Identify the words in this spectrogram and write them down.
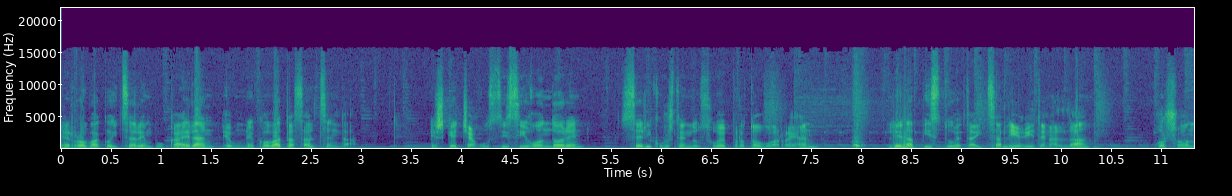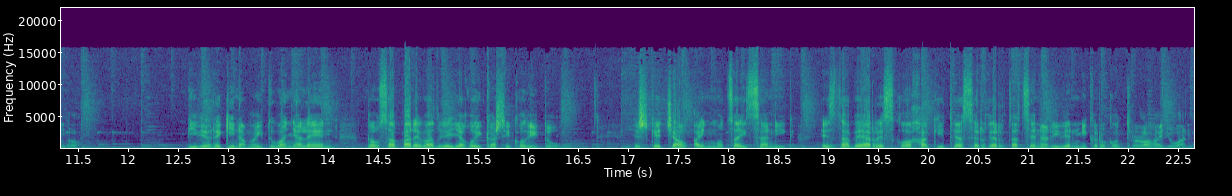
lerro bakoitzaren bukaeran euneko bat azaltzen da. Esketxa guzti zigo ondoren, zer ikusten duzue protoboarrean? Leda piztu eta itzali egiten alda? Oso ondo! Bideorekin amaitu baina lehen, gauza pare bat gehiago ikasiko ditugu. Esketxa hau hain motza izanik, ez da beharrezkoa jakitea zer gertatzen ari den mikrokontrolagailuan,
